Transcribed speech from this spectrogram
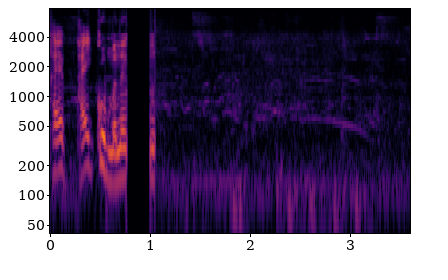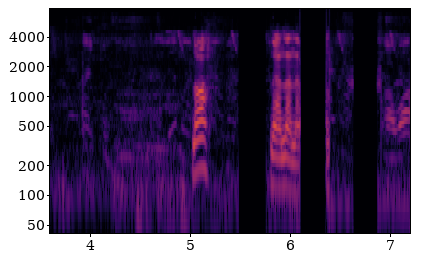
ใครไผกลุ่มมันหนึงเนาะนั่นนั่นน่ะเขาว่า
